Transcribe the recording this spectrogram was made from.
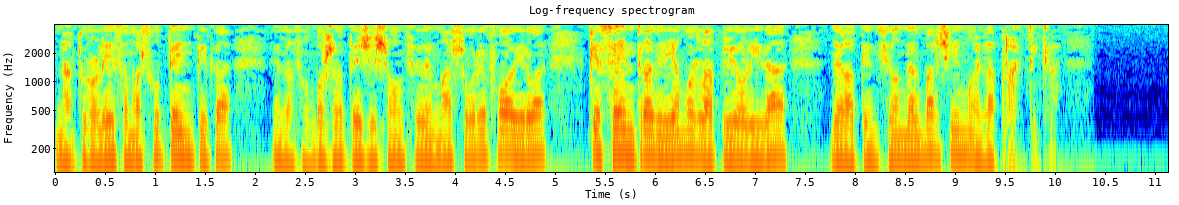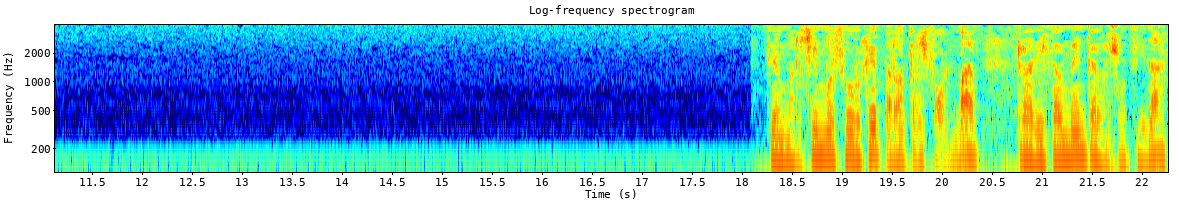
naturaleza más auténtica en la famosa tesis 11 de Marx sobre Feuerbach que centra diríamos la prioridad de la atención del marxismo en la práctica. El marxismo surge para transformar radicalmente a la sociedad.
